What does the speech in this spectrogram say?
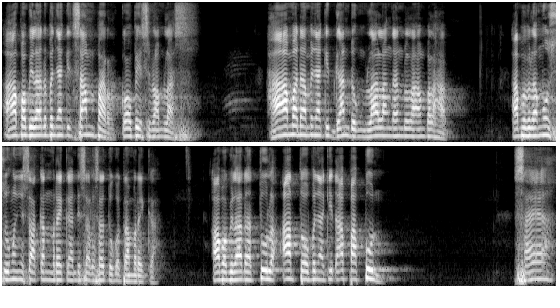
apabila ada penyakit sampar, COVID-19, hama dan penyakit gandum, belalang dan belalang pelahap, apabila musuh menyisakan mereka di salah satu kota mereka. Apabila ada tulah atau penyakit apa pun. Saya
